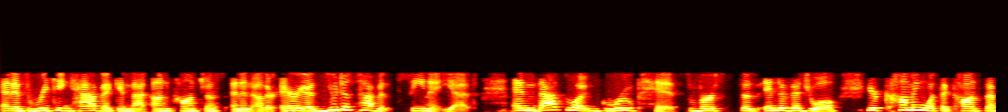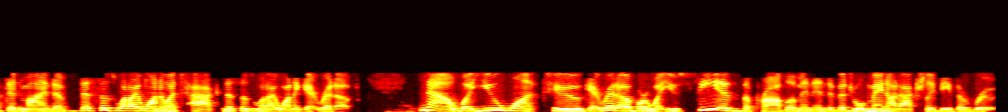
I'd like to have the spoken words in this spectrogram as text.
and it's wreaking havoc in that unconscious and in other areas. You just haven't seen it yet. And that's what group hits versus individual. You're coming with a concept in mind of this is what I want to attack. This is what I want to get rid of. Now, what you want to get rid of or what you see is the problem in individual may not actually be the root.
